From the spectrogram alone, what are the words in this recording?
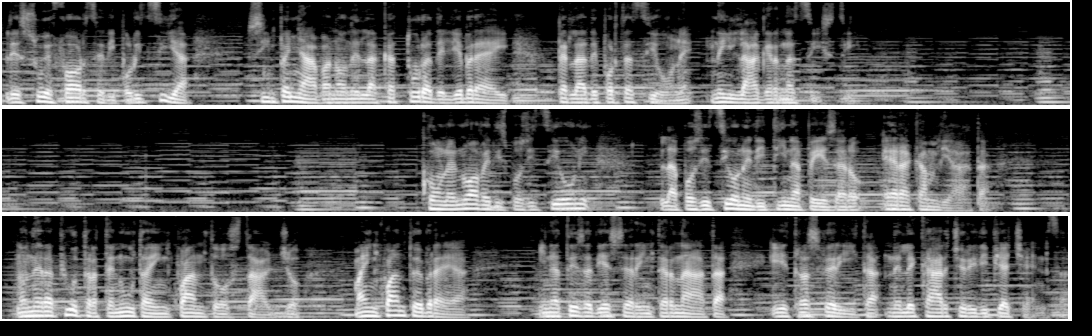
le sue forze di polizia si impegnavano nella cattura degli ebrei per la deportazione nei lager nazisti. Con le nuove disposizioni, la posizione di Tina Pesaro era cambiata. Non era più trattenuta in quanto ostaggio, ma in quanto ebrea, in attesa di essere internata e trasferita nelle carceri di Piacenza.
